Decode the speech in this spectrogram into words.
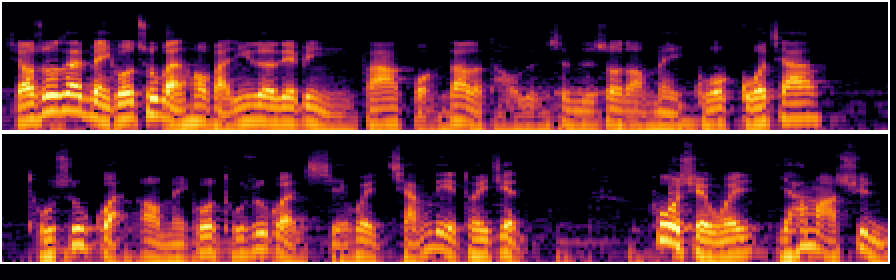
小说在美国出版后反应热烈，并引发广大的讨论，甚至受到美国国家图书馆哦，美国图书馆协会强烈推荐，获选为亚马逊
